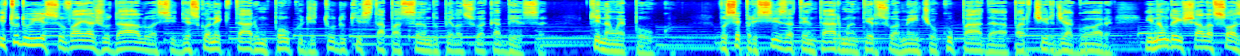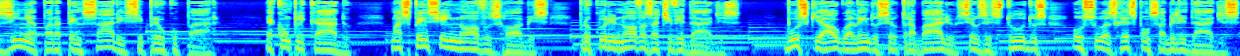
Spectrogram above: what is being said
e tudo isso vai ajudá-lo a se desconectar um pouco de tudo que está passando pela sua cabeça, que não é pouco. Você precisa tentar manter sua mente ocupada a partir de agora e não deixá-la sozinha para pensar e se preocupar. É complicado, mas pense em novos hobbies, procure novas atividades. Busque algo além do seu trabalho, seus estudos ou suas responsabilidades.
